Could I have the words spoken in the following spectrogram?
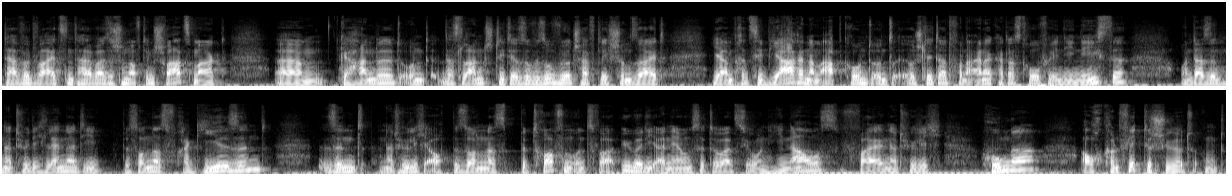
Da wird Weizen teilweise schon auf dem Schwarzmarkt ähm, gehandelt und das Land steht ja sowieso wirtschaftlich schon seit ja im Prinzip Jahren am Abgrund und äh, schlittert von einer Katastrophe in die nächste. Und da sind natürlich Länder, die besonders fragil sind, sind natürlich auch besonders betroffen und zwar über die Ernährungssituation hinaus, weil natürlich Hunger auch Konflikte schürt. Und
